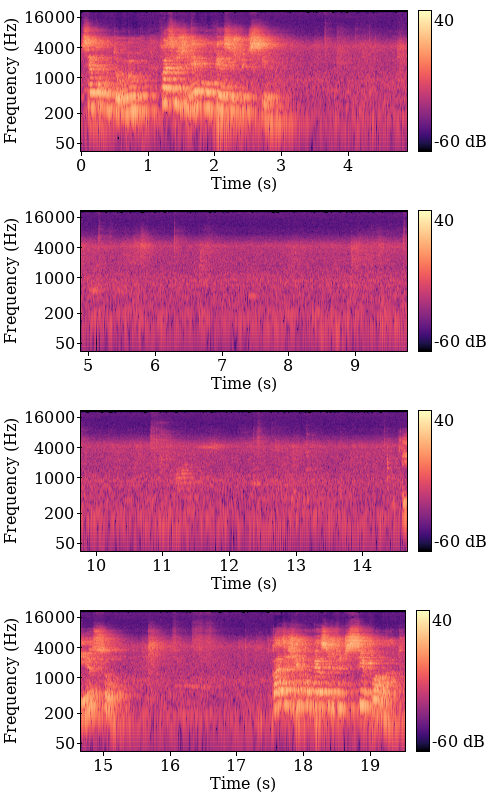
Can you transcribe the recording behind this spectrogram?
senta com o teu grupo. Quais são as recompensas do discípulo? Isso. Quais as recompensas do discípulo, amado?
